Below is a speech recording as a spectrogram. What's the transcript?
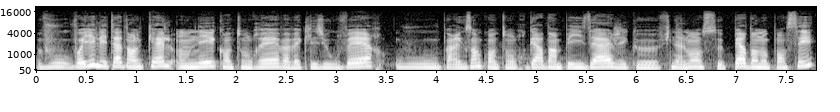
Vous voyez l'état dans lequel on est quand on rêve avec les yeux ouverts ou par exemple quand on regarde un paysage et que finalement on se perd dans nos pensées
